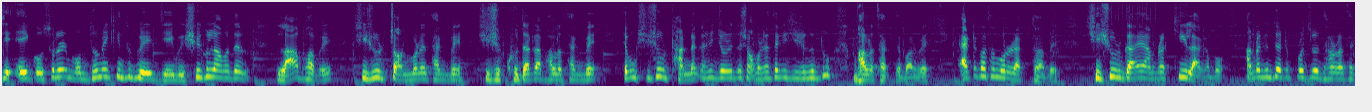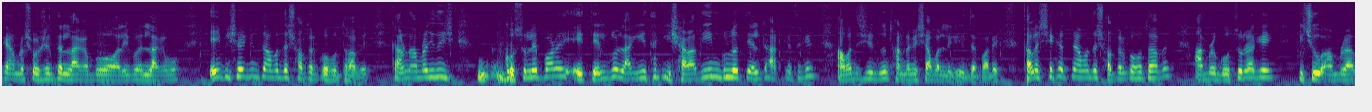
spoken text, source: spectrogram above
যে এই গোসলের মাধ্যমে কিন্তু যে বিষয়গুলো আমাদের লাভ হবে, শিশুর চনমনে থাকবে, শিশুর ক্ষুধাটা ভালো থাকবে এবং শিশুর ঠান্ডা কাশি জনিত সমস্যা থেকে শিশু কিন্তু ভালো থাকতে পারবে। একটা কথা মনে রাখতে হবে, শিশুর গায়ে আমরা কি লাগাবো? আমরা কিন্তু একটা প্রচুর ধারণা থাকে, আমরা সরষের তেল লাগাবো অলিভ অয়েল লাগাবো। এই বিষয়ে কিন্তু আমাদের সতর্ক হতে হবে। কারণ আমরা যদি গোসলের পরে এই তেলগুলো লাগিয়ে থাকি, সারাদিনগুলো তেলটা আটকে থাকে, আমাদের শিশু কিন্তু ঠান্ডা কাশি লেগে যেতে পারে। তাহলে সেক্ষেত্রে আমাদের সতর্ক হতে হবে। আমরা গোসলের আগে কিছু আমরা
